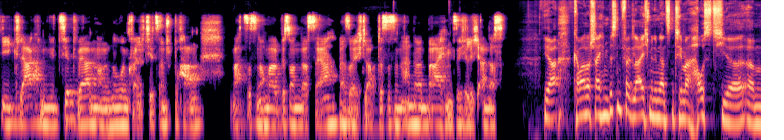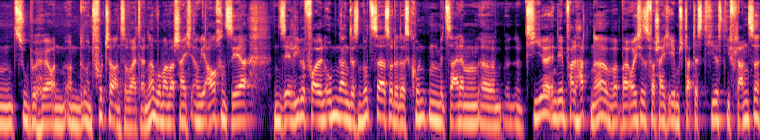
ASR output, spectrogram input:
die klar kommuniziert werden und einen hohen Qualitätsanspruch haben, macht es nochmal besonders. Ja? Also ich glaube, das ist in anderen Bereichen sicherlich anders. Ja, kann man wahrscheinlich ein bisschen vergleichen mit dem ganzen Thema Haustierzubehör ähm, und, und, und Futter und so weiter, ne? wo man wahrscheinlich irgendwie auch einen sehr, einen sehr liebevollen Umgang des Nutzers oder des Kunden mit seinem äh, Tier in dem Fall hat. Ne? Bei euch ist es wahrscheinlich eben statt des Tiers die Pflanze,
